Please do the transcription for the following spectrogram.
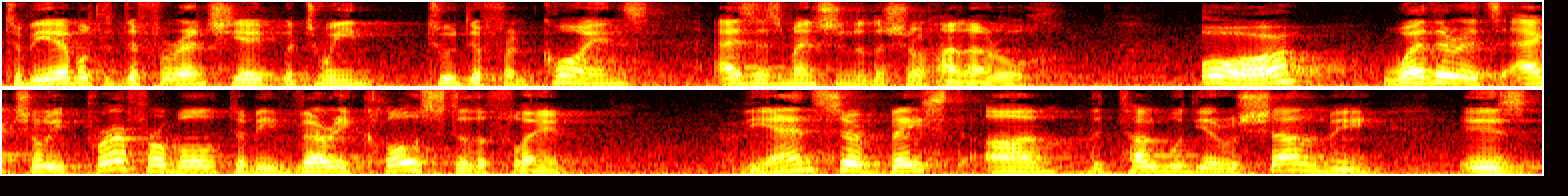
to be able to differentiate between two different coins, as is mentioned in the Shulchan Aruch. Or whether it's actually preferable to be very close to the flame. The answer, based on the Talmud Yerushalmi, is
